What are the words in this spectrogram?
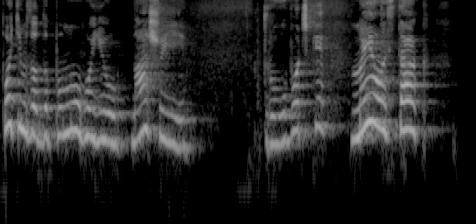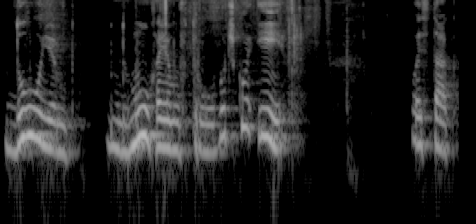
Потім за допомогою нашої трубочки ми ось так дуємо, дмухаємо в трубочку і ось так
